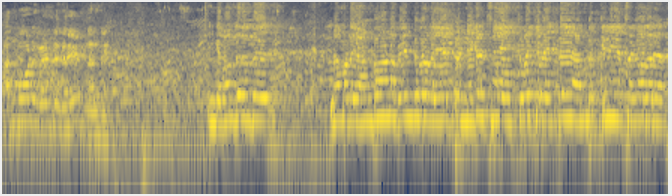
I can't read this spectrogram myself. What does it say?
அன்போடு வேண்டுகிறேன். நன்றி. இங்க வந்திருந்து நம்முடைய அன்பான வேண்டுகோளை ஏற்ற நிகழ்ச்சியை துவக்கி வைத்த அன்பு கிணிய சகோதரர்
